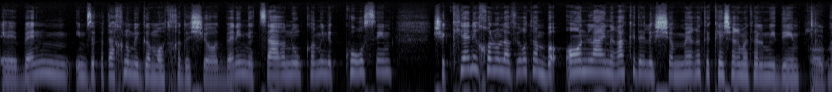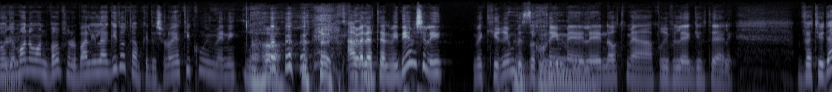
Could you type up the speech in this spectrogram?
אה, בין אם זה פתחנו מגמות חדשות, בין אם יצרנו כל מיני קורסים שכן יכולנו להעביר אותם באונליין רק כדי לשמר את הקשר עם התלמידים. אוקיי. ועוד המון המון דברים שלא בא לי להגיד אותם, כדי שלא יעתיקו ממני. אבל התלמידים שלי מכירים וזוכים אה, ליהנות מהפריבילגיות האלה. ואתה יודע,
